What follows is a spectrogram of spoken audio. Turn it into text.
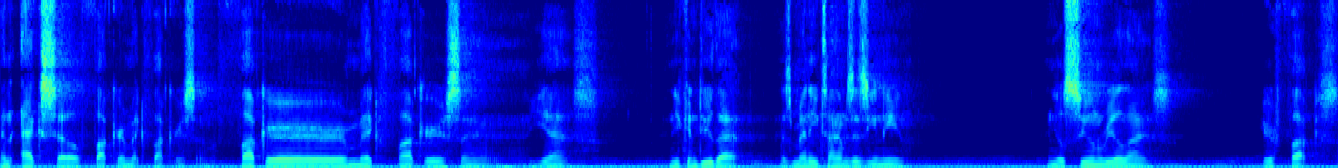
And exhale, fucker McFuckerson. Fucker McFuckerson. Yes. And you can do that as many times as you need. And you'll soon realize your fucks,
